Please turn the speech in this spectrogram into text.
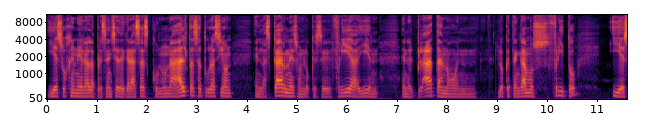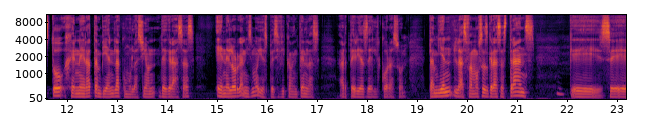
y eso genera la presencia de grasas con una alta saturación en las carnes o en lo que se fría ahí en, en el plátano, en lo que tengamos frito, y esto genera también la acumulación de grasas en el organismo y específicamente en las arterias del corazón. También las famosas grasas trans que se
